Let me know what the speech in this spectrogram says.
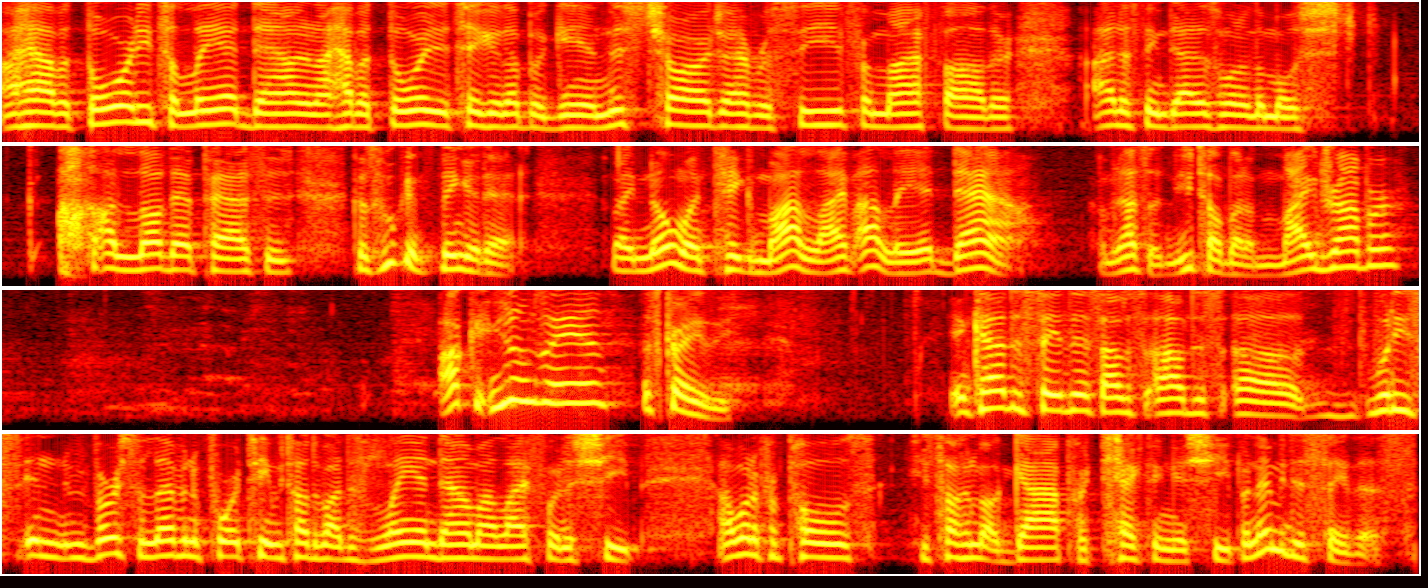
I have authority to lay it down and I have authority to take it up again. This charge I have received from my Father. I just think that is one of the most, I love that passage because who can think of that? Like, no one take my life, I lay it down. I mean, that's a, you talk about a mic dropper. I could, you know what I'm saying? That's crazy. And can I just say this? I'll just, I'll just uh, what he's in verse 11 and 14, we talked about just laying down my life for the sheep. I want to propose, he's talking about God protecting his sheep. And let me just say this.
